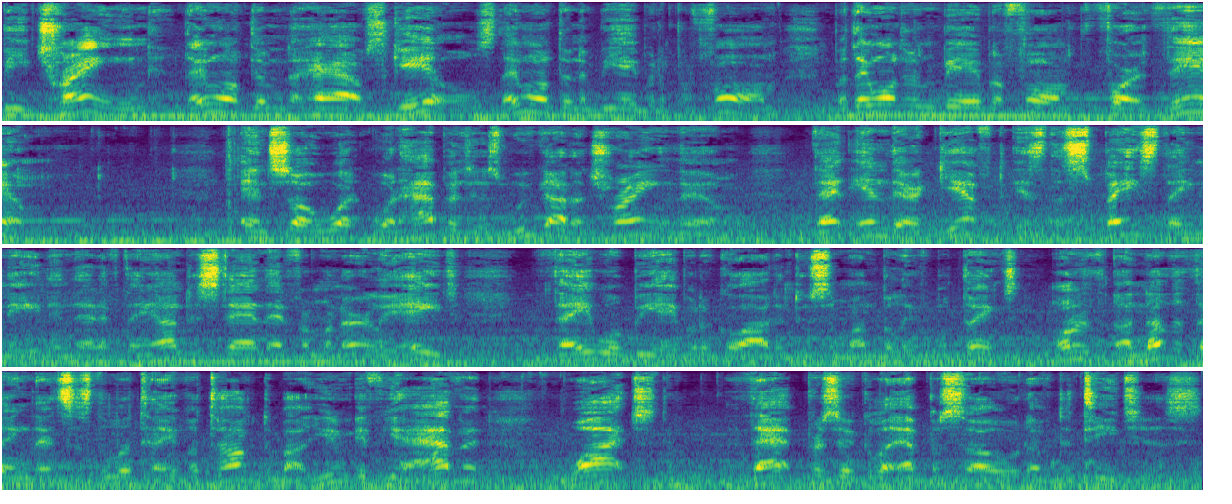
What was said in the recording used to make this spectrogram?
be trained. They want them to have skills. They want them to be able to perform, but they want them to be able to perform for them. And so what, what happens is we've got to train them that in their gift is the space they need and that if they understand that from an early age, they will be able to go out and do some unbelievable things. One another thing that Sister Latava talked about, you if you haven't watched that particular episode of The Teachers,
